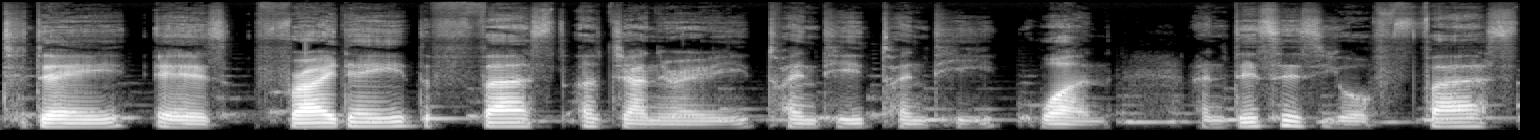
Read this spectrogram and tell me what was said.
Today is Friday, the 1st of January 2021, and this is your first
